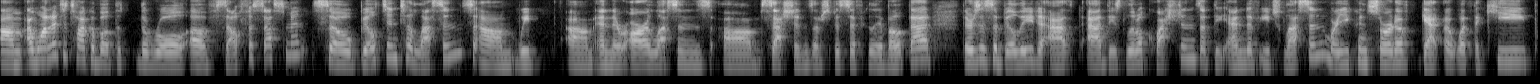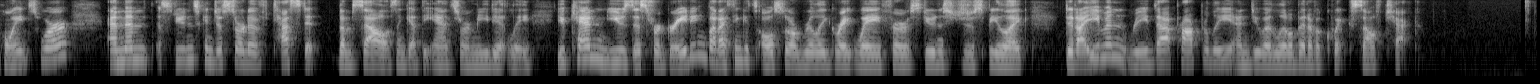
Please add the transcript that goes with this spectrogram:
Um, I wanted to talk about the, the role of self-assessment. So built into lessons, um, we um, and there are lessons um, sessions that are specifically about that. There's this ability to add, add these little questions at the end of each lesson where you can sort of get at what the key points were, and then students can just sort of test it themselves and get the answer immediately. You can use this for grading, but I think it's also a really great way for students to just be like, did I even read that properly and do a little bit of a quick self check.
